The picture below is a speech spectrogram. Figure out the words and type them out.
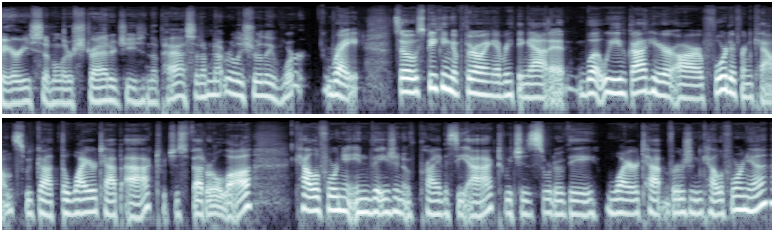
very similar strategies in the past, and I'm not really sure they've worked. Right. So, speaking of throwing everything at it, what we've got here are four different counts. We've got the Wiretap Act, which is federal law, California Invasion of Privacy Act, which is sort of a wiretap version California,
